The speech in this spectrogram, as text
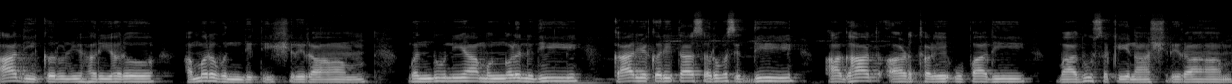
आदि करुणी हरिहर अमर वंदिती श्रीराम. वंदुनिया मंगळनिधी कार्यकरिता सर्वसिद्धी आघात अडथळे उपाधी बाधू सकेना श्रीराम.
